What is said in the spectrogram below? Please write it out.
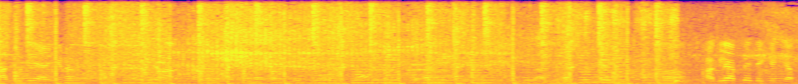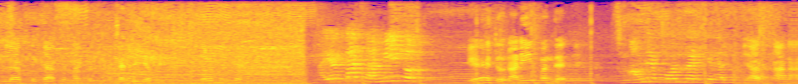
सात बजे हाँ अगले हफ़्ते देखेंगे, अगले हफ़्ते क्या करना करना चल ठीक है। भाई चलो मिलते हैं ಏನಾಯ್ತು ನಾನು ಈಗ ಬಂದೆ ಯಾರು ನಾನಾ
